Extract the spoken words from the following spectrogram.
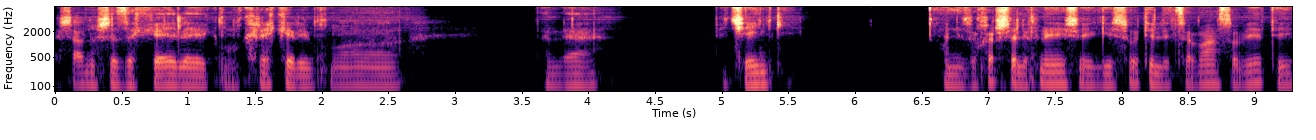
חשבנו שזה כאלה, כמו קרקרים, כמו, אתה יודע, פיצ'ינקי. אני זוכר שלפני שהגייסו אותי לצבא הסובייטי,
